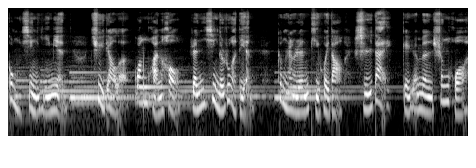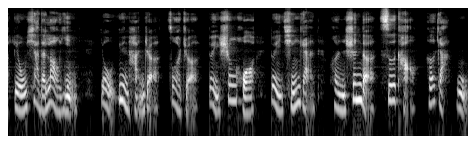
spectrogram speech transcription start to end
共性一面。去掉了光环后人性的弱点，更让人体会到时代给人们生活留下的烙印，又蕴含着作者对生活、对情感很深的思考和感悟。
